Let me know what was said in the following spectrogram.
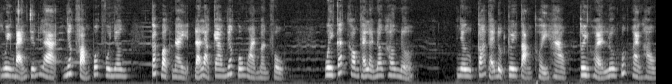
nguyên bản chính là nhất phẩm quốc phu nhân. Cấp bậc này đã là cao nhất của ngoài mệnh phụ. Quy cách không thể là nâng hơn nữa, nhưng có thể được truy tặng thụy hào, tuyên huệ lương quốc hoàng hậu,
